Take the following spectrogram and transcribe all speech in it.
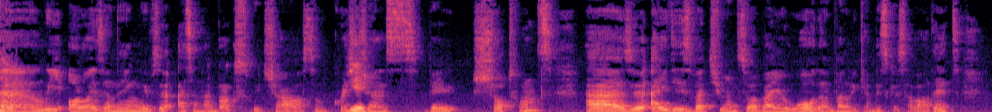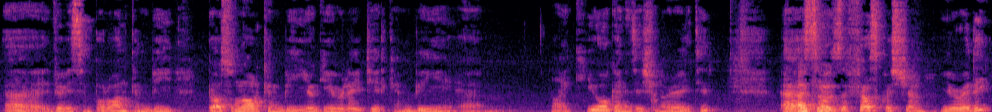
uh, we always ending with the asana box, which are some questions, very short ones. Uh, the ideas that you answer by a word, and then we can discuss about it. Uh, very simple one can be personal, can be yogi related, can be um, like your organization related. Uh, okay. So the first question, you ready?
